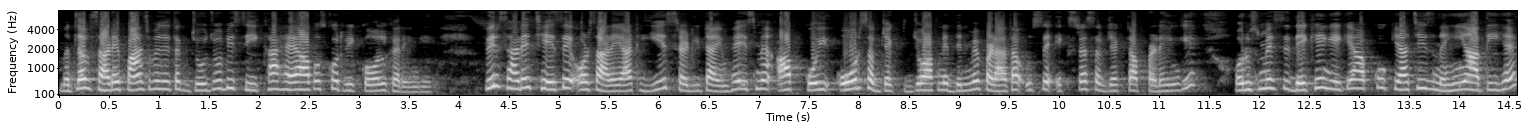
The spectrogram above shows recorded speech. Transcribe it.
मतलब साढ़े पाँच बजे तक जो जो भी सीखा है, आप उसको रिकॉल करेंगे। फिर साढ़े छः से और साढ़े आठ, ये स्टडी टाइम है। इसमें आप कोई और सब्जेक्ट जो आपने दिन में पढ़ा था, उससे एक्स्ट्रा सब्जेक्ट आप पढ़ेंगे और उसमें से देखेंगे कि आपको क्या चीज़ नहीं आती है।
